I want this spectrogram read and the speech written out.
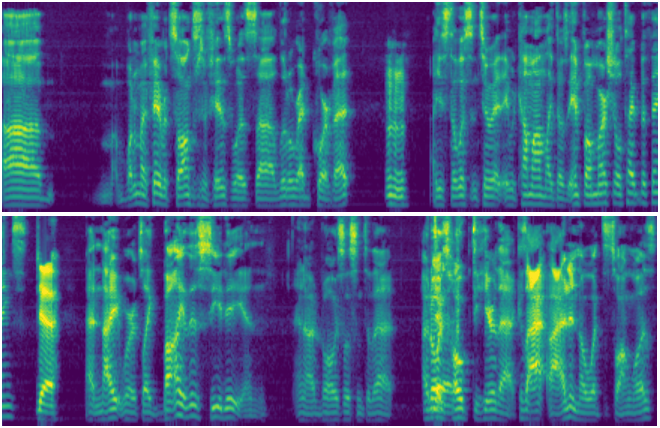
Um, one of my favorite songs of his was uh, "Little Red Corvette." hmm I used to listen to it. It would come on like those infomercial type of things Yeah. at night, where it's like buy this CD, and and I'd always listen to that. I'd always Yeah. hope to hear that because I I didn't know what the song was.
